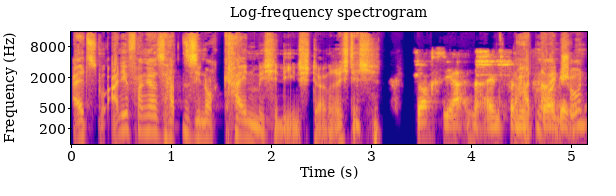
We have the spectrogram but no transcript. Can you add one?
als du angefangen hast, hatten sie noch keinen Michelin-Stern, richtig? Doch, sie hatten einen von den Vorgängern.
